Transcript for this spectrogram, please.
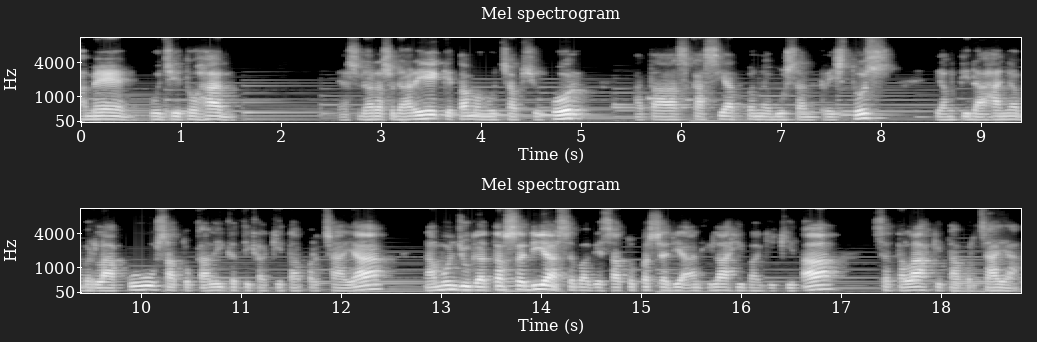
Amin. Puji Tuhan. Ya saudara-saudari, kita mengucap syukur atas khasiat penebusan Kristus yang tidak hanya berlaku satu kali ketika kita percaya, namun juga tersedia sebagai satu persediaan ilahi bagi kita setelah kita percaya.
